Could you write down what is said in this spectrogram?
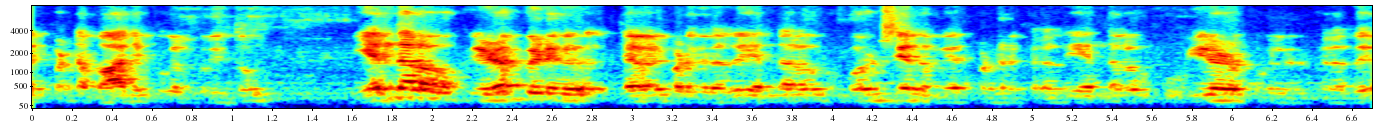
ஏற்பட்ட பாதிப்புகள் குறித்தும் எந்த அளவுக்கு இழப்பீடு தேவைப்படுகிறது எந்த அளவுக்கு பொருட்சேதம் ஏற்பட்டிருக்கிறது எந்த அளவுக்கு உயிரிழப்புகள் இருக்கிறது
